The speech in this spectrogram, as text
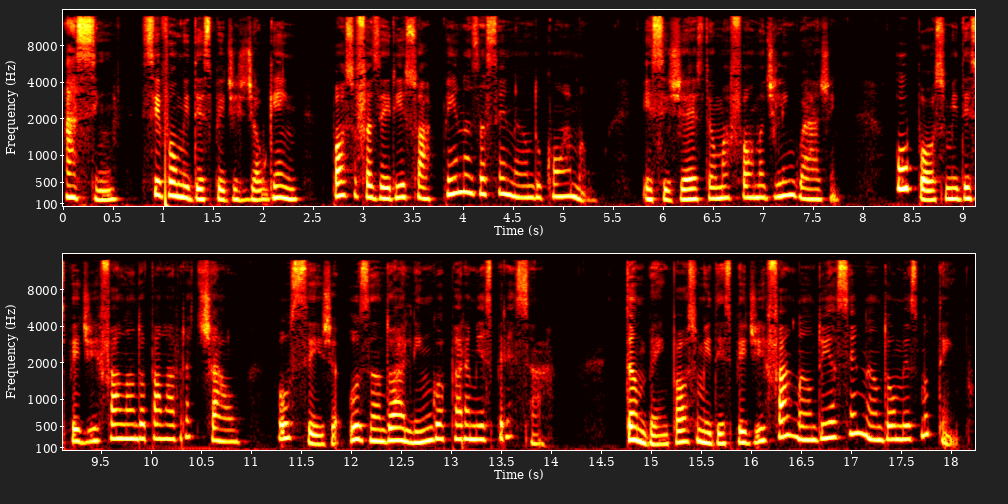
Assim, se vou me despedir de alguém, posso fazer isso apenas acenando com a mão. Esse gesto é uma forma de linguagem. Ou posso me despedir falando a palavra tchau, ou seja, usando a língua para me expressar. Também posso me despedir falando e acenando ao mesmo tempo.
